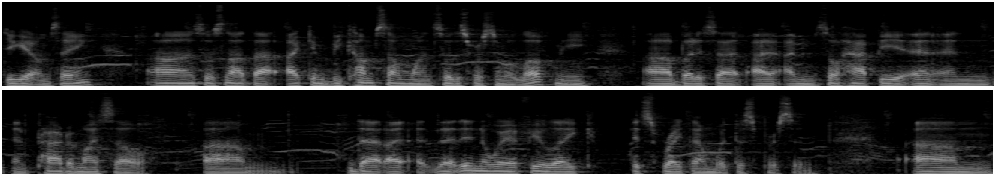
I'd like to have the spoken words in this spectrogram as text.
Do you get what I'm saying? Uh, so it's not that I can become someone so this person will love me, uh, but it's that I, am so happy and, and, and proud of myself um, that I that in a way I feel like it's right I'm with this person. Um,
